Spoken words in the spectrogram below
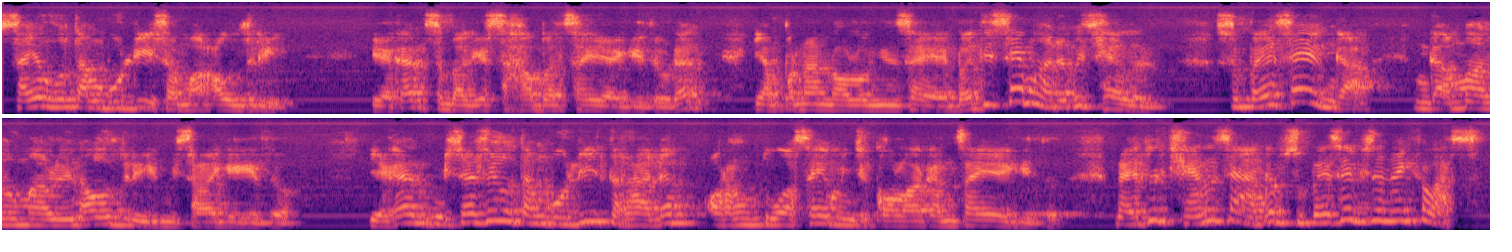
saya hutang budi sama Audrey ya kan sebagai sahabat saya gitu kan yang pernah nolongin saya berarti saya menghadapi challenge supaya saya nggak nggak malu-maluin Audrey misalnya kayak gitu ya kan misalnya saya utang budi terhadap orang tua saya menyekolahkan saya gitu nah itu challenge saya anggap supaya saya bisa naik kelas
